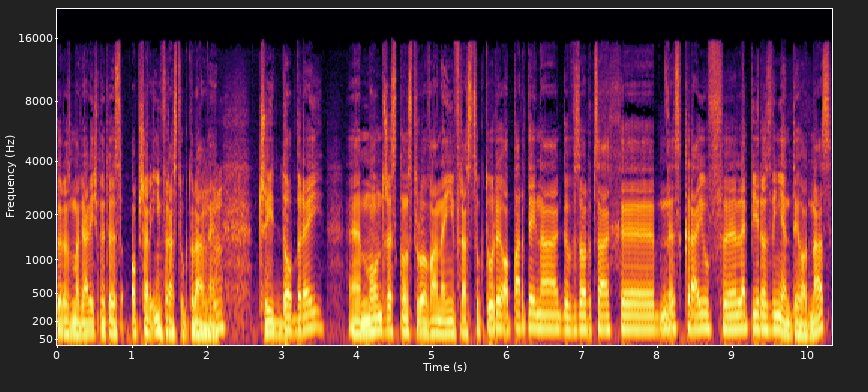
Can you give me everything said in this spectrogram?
rozmawialiśmy, to jest obszar infrastrukturalny, Mhm. czyli dobrej, e, mądrze skonstruowanej infrastruktury opartej na wzorcach e, z krajów e, lepiej rozwiniętych od nas.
